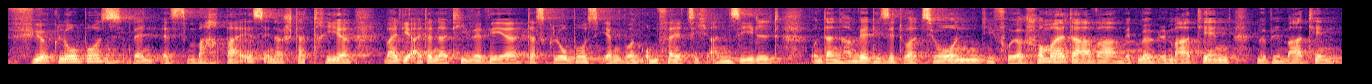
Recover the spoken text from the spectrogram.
für Globus, wenn es machbar ist in der Stadt Trier, weil die Alternative wäre, dass Globus irgendwo im Umfeld sich ansiedelt. Und dann haben wir die Situation, die früher schon mal da war mit Möbel Martin. Möbel Martin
